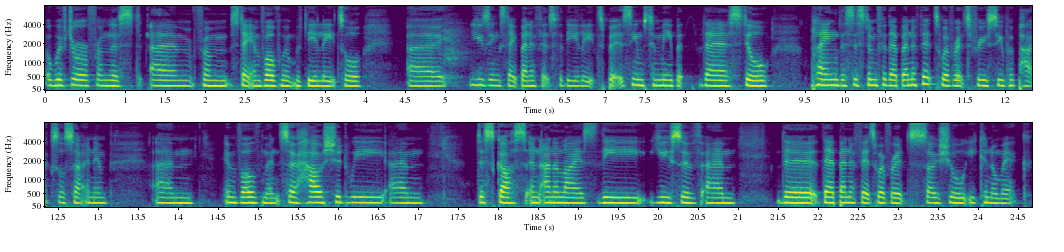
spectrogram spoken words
a withdrawal from the st- um, from state involvement with the elites or uh, using state benefits for the elites, but it seems to me that they're still playing the system for their benefits, whether it's through super PACs or certain. Um, involvement. So, how should we um, discuss and analyze the use of um, the their benefits, whether it's social, economic,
